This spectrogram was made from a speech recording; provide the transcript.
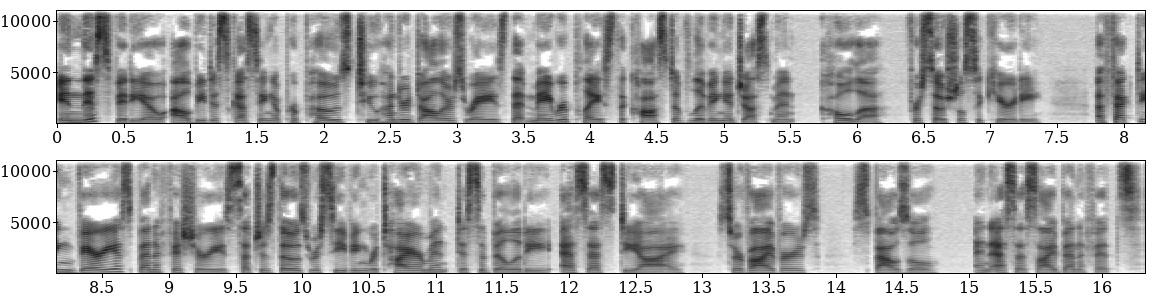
In this video, I'll be discussing a proposed $200 raise that may replace the cost of living adjustment, COLA, for Social Security, affecting various beneficiaries such as those receiving retirement, disability, SSDI, survivors, spousal, and SSI benefits.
